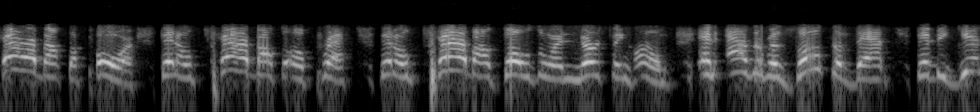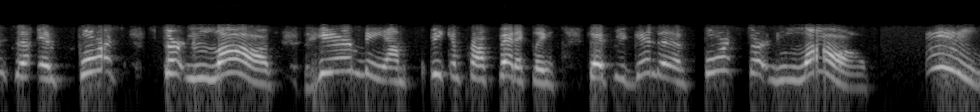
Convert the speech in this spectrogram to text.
care about the poor. They don't care about the oppressed. They don't care about those who are in nursing homes. And as a result of that, they begin to enforce certain laws. Hear me, I'm speaking prophetically. They begin to enforce certain laws mm,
